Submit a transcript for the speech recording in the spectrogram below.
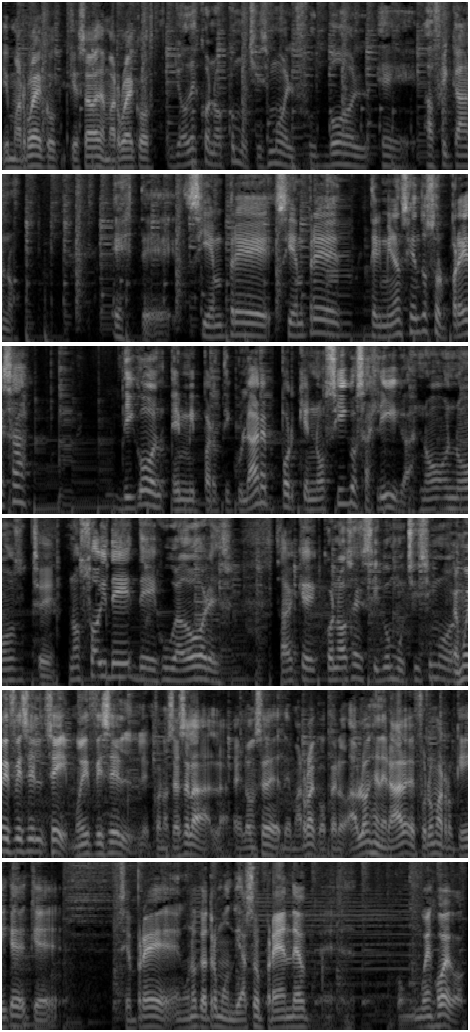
¿Y Marruecos? ¿Qué sabes de Marruecos? Yo desconozco muchísimo el fútbol eh, africano. Este, siempre, siempre terminan siendo sorpresas, digo en mi particular, porque no sigo esas ligas, no, no, no soy de, de, jugadores. Sabes que conoces, sigo muchísimo. Es muy difícil, sí, muy difícil conocerse el 11 de, Marruecos, pero hablo en general del fútbol marroquí que, que, siempre en uno que otro mundial sorprende eh, con un buen juego.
